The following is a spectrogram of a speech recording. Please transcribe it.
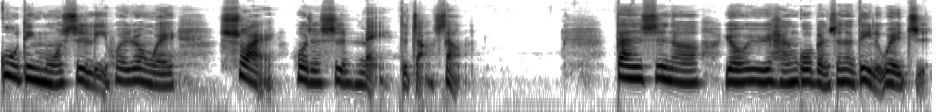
固定模式里会认为帅。或者是美的长相，但是呢，由于韩国本身的地理位置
